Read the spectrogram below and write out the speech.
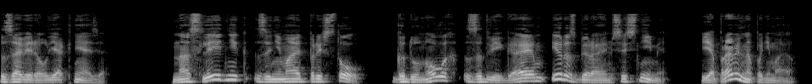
заверил я князя. Наследник занимает престол, Годуновых задвигаем и разбираемся с ними. Я правильно понимаю?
